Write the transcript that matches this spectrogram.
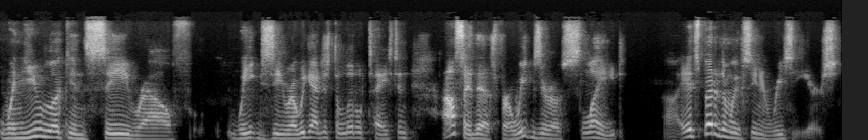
when you look and see, Ralph, week zero, we got just a little taste. And I'll say this for a week zero slate, uh, it's better than we've seen in recent years.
